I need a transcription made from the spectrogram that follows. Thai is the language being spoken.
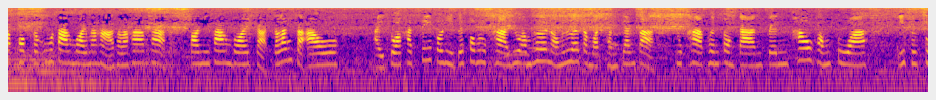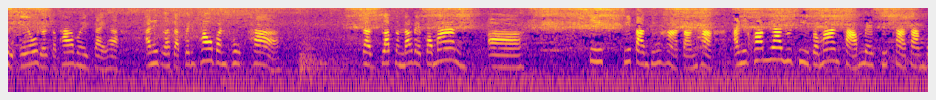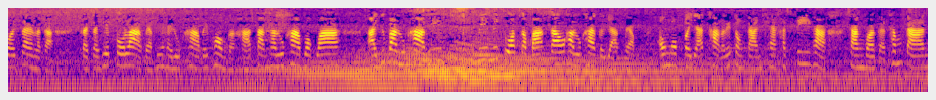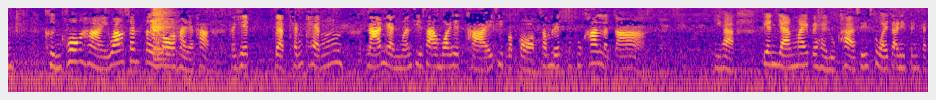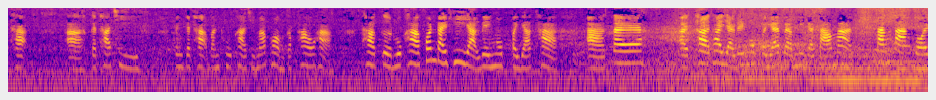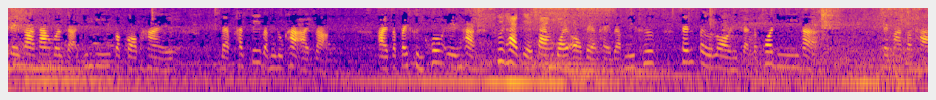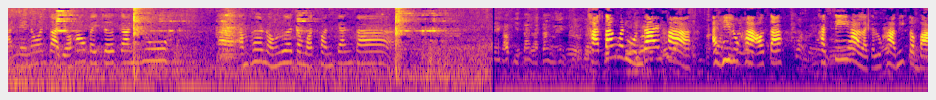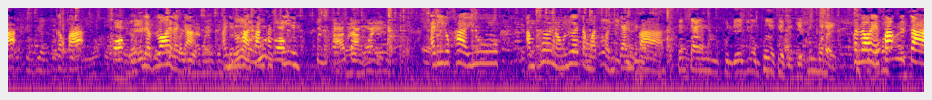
วัสดีค่ะพบกับอูซางบอยมหาสารคามค่ะ ตอนนี้ซางบอยกะกำลังจะเอาไอตัวคัตตี้ตัวนี้ไปส่งลูกค้าอยู่อำเภอหนองเลือจังหวัดขอนแก่นจ้ะลูกค้าเพิ่นต้องการเป็นเท่าของตัวอีซูซูเอลเดี๋ยวจะพาไปไก่ค่ะ อันนี้ก็จะเป็นเท่าบรรทุกค่ะ จะรับน้ำหนักได้ประมาณอ่าที่ที่ตันถึงหาตันค่ะ อันนี้ความยาวอยู่ที่ประมาณ3เมตรค่ะทางบอยแจ้งแล้วก็ ก็จะเฮ็ดโตลากแบบนี้ให้ลูกค้าไปพร้อมกับขาตันค่ะลูกค้าบอกว่า อายุบ้านลูกค้ามีมีมีตัวกระบะเก่าค่ะลูกค้าก็อยากแบบ เอางบประหยัดค่ะก็เลยต้องการแค่คัสซี่ค่ะทางบอยก็ทำการขืนโค้งหายว่างเส้นเตอร์รอหายเลยค่ะก็เฮ็ดแบบแข็งๆหนาแน่นเหมือนที่สร้างบอยเฮ็ดขายที่ประกอบสำเร็จทุกขั้นละจ้านี่ค่ะเปลี่ยนยางไม้ไปให้ลูกค้าสวยๆแต่อันนี้เป็นกระทะอ่ากระทะที เป็นกระทะบรรทุกค่ะที่มาพร้อมกับเผาค่ะ ถ้าเกิดลูกค้าคนใดที่อยากได้งบประหยัดค่ะอ่าแต่ถ้าถ้าอยากได้งบประหยัดแบบนี้ก็สามารถสร้างทางบอยเลยค่ะทางบริษัทยินดีประกอบให้แบบคัสซี่แบบนี้ลูกค้าอาจจะอาจจะไปขึ้นโค้งเองค่ะ คือถ้าเกิดสร้างบอยออกแบบให้แบบนี้คือเส้นเตอร์รอนี่ก็จะพอดีค่ะ เป็นมาตรฐานแน่นอนจ้ะเดี๋ยวเข้าไปเจอกันอยู่ อ่าอำเภอหนองเรือจังหวัดขอนแก่นจ้าครับอย่าตั้งขาตั้งนะขาตั้งมันหมุนได้ค่ะ อันนี้ลูกค้าเอาตาคัสซี่ค่ะหลังจากลูกค้ามีกระบะกระบะเรียบร้อยแล้วกันอันนี้ลูกค้าสั่งคัสซี่เป็นขาตั้งไว้อันนี้ลูกค้าอยู่อำเภอหนองเรือจังหวัดขอนแก่นจ้าต้องสร้างคุณเดียอยู่อำเภอเขตเจ็ดมึงบ่ได้เพันเราให้ฟังอยู่จ้า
